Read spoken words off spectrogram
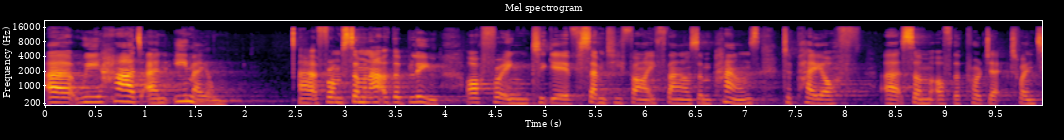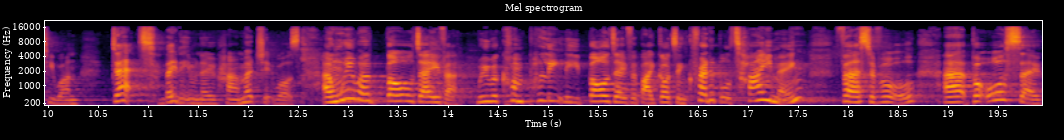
uh, we had an email uh, from someone out of the blue offering to give £75,000 to pay off uh, some of the Project 21 debt. They didn't even know how much it was. And we were bowled over. We were completely bowled over by God's incredible timing, first of all, uh, but also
